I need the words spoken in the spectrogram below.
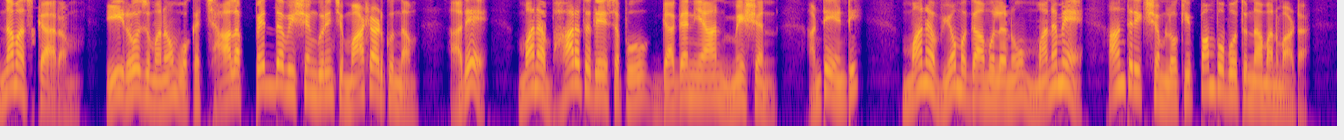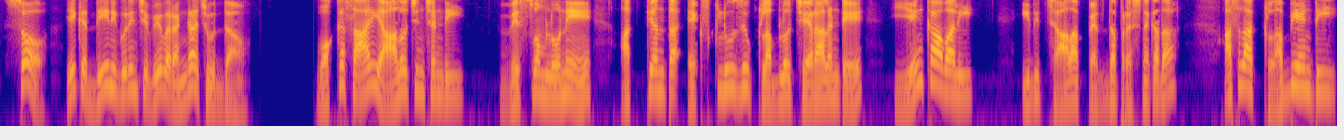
నమస్కారం. ఈరోజు మనం ఒక చాలా పెద్ద విషయం గురించి మాట్లాడుకుందాం. అదే మన భారతదేశపు గగన్యాన్ మిషన్. అంటే ఏంటి? మన వ్యోమగాములను మనమే అంతరిక్షంలోకి పంపబోతున్నామన్నమాట. సో ఇక దీని గురించి వివరంగా చూద్దాం. ఒక్కసారి ఆలోచించండి. విశ్వంలోనే అత్యంత ఎక్స్క్లూజివ్ క్లబ్లో చేరాలంటే ఏం కావాలి? ఇది చాలా పెద్ద ప్రశ్న కదా. అసలా క్లబ్ ఏంటి?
